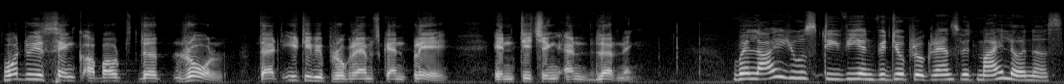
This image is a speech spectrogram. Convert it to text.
what do you think about the role that ETV programs can play in teaching and learning? Well, I use TV and video programs with my learners.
